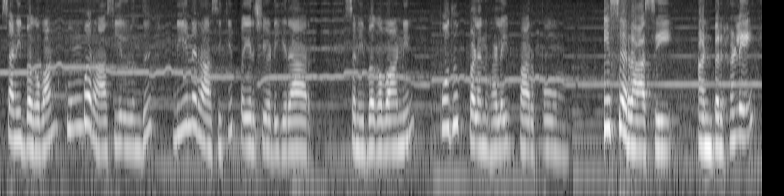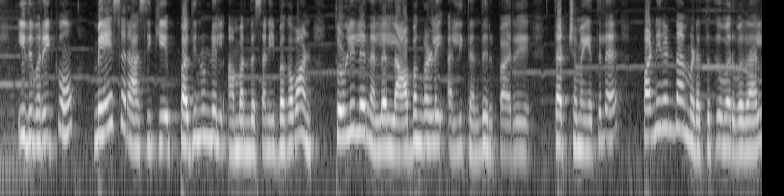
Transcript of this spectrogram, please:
சனி பகவான் கும்ப ராசியிலிருந்து மீன ராசிக்கு பயிற்சி அடைகிறார். சனி பகவானின் பொது பலன்களை பார்ப்போம். மேச ராசி அன்பர்களே இதுவரைக்கும் மேச ராசிக்கு பதினொன்னில் அமர்ந்த சனி பகவான் தொழில நல்ல லாபங்களை அள்ளி தந்து இருப்பாரு தற்சமயத்துல பன்னிரெண்டாம் இடத்துக்கு வருவதால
